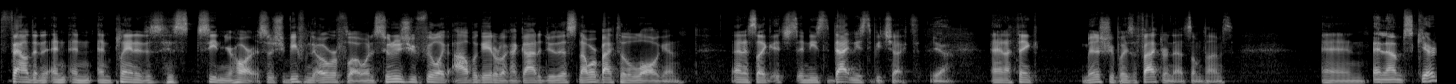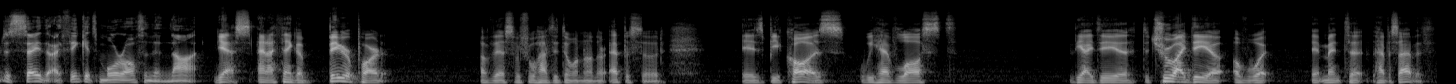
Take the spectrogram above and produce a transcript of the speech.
founded and and and planted his, his seed in your heart. So it should be from the overflow. And as soon as you feel like obligated or like I got to do this, now we're back to the law again, and it's like it's it needs to, that needs to be checked. Yeah. And I think ministry plays a factor in that sometimes. And And I'm scared to say that I think it's more often than not. Yes, and I think a bigger part of this, which we'll have to do on another episode, is because we have lost the idea, the true idea of what it meant to have a Sabbath.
